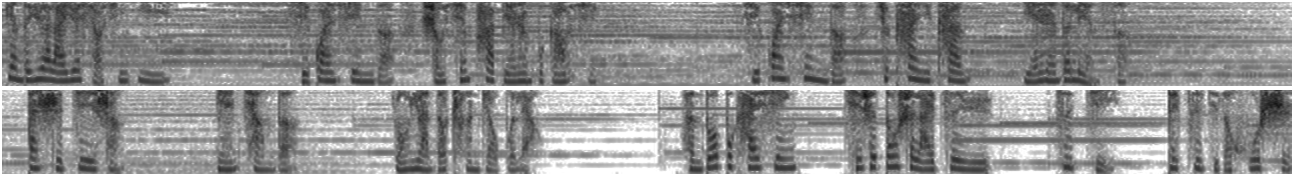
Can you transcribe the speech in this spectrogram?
变得越来越小心翼翼，习惯性的首先怕别人不高兴，习惯性的去看一看。别人的脸色，但实际上，勉强的，永远都长久不了。很多不开心，其实都是来自于自己对自己的忽视。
